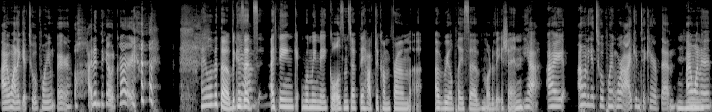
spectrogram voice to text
i want to get to a point where oh, i didn't think i would cry I love it though because Yeah. it's. I think when we make goals and stuff, they have to come from a, a real place of motivation. yeah i i want to get to a point where i can take care of them i Mhm. want to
